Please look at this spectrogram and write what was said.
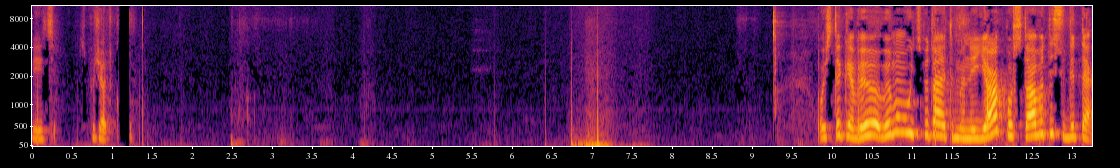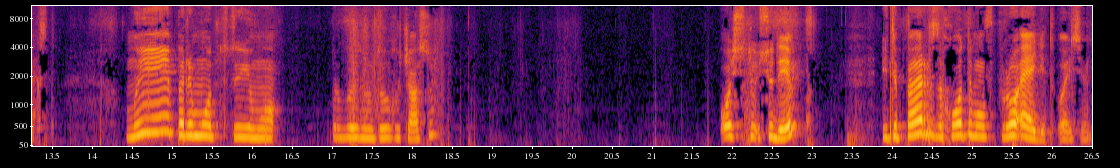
Дивіться, спочатку. Ось таке. Ви, ви, мабуть, спитаєте мене, як поставити сюди текст. Ми перемотуємо приблизно до того часу. Ось ту, сюди. І тепер заходимо в ProEdit. Ось він.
